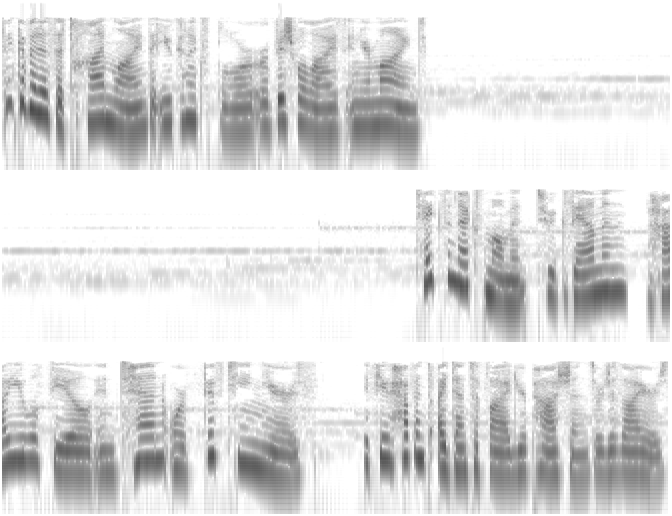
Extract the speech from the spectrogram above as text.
Think of it as a timeline that you can explore or visualize in your mind. Take the next moment to examine how you will feel in 10 or 15 years if you haven't identified your passions or desires.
